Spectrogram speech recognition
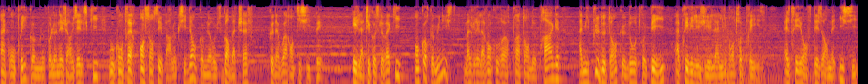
incompris comme le polonais Jaruzelski ou au contraire encensés par l'Occident comme le russe Gorbatchev, que d'avoir anticipé. Et la Tchécoslovaquie, encore communiste, malgré l'avant-coureur printemps de Prague, a mis plus de temps que d'autres pays à privilégier la libre entreprise. Elle triomphe désormais ici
